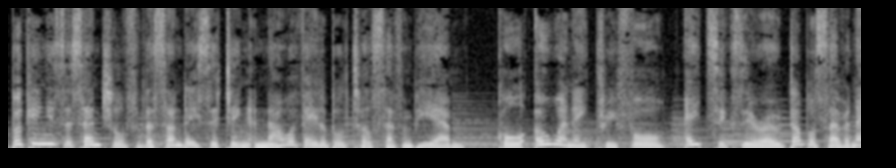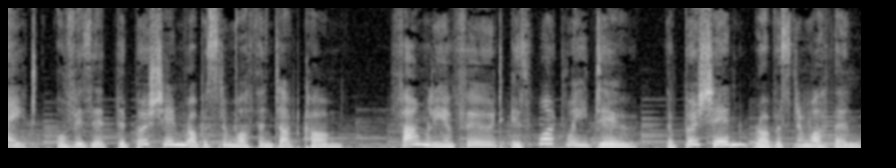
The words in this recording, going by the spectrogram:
Booking is essential for the Sunday sitting and now available till 7pm. Call 01834 860 778 or visit thebushinrobertsonwathen.com. Family and food is what we do. The Bush Inn, Robeston Wathen.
